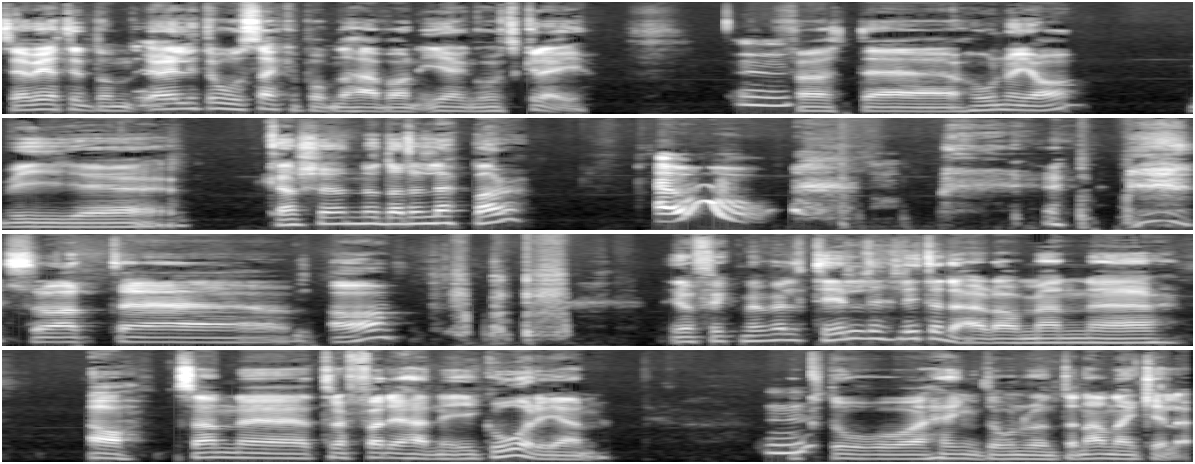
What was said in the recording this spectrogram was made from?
Så jag vet inte om, jag är lite osäker på om det här var en engångsgrej. Mm. För att eh, hon och jag, vi eh, kanske nuddade läppar. Oh! Så att, eh, ja. Jag fick mig väl till lite där då, men eh, ja, sen eh, träffade jag henne igår igen. Mm. Och då hängde hon runt en annan kille.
